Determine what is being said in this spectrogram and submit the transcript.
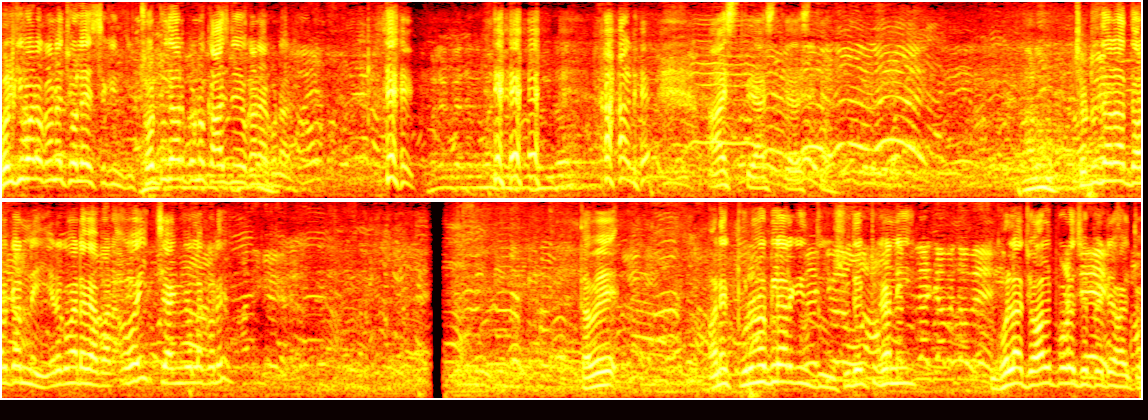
গোলকিপার ওখানে চলে এসেছে কিন্তু। ছোট্টুদার কোনো কাজ নেই ওখানে এখন আর। আস্তে আস্তে আস্তে। ছোটুদার আর দরকার নেই এরকম একটা ব্যাপার। ওই চ্যাংজোলা করে। তবে অনেক পুরনো প্লেয়ার কিন্তু শুধু একটুখানি ঘোলা জল পড়েছে পেটে হয়তো।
